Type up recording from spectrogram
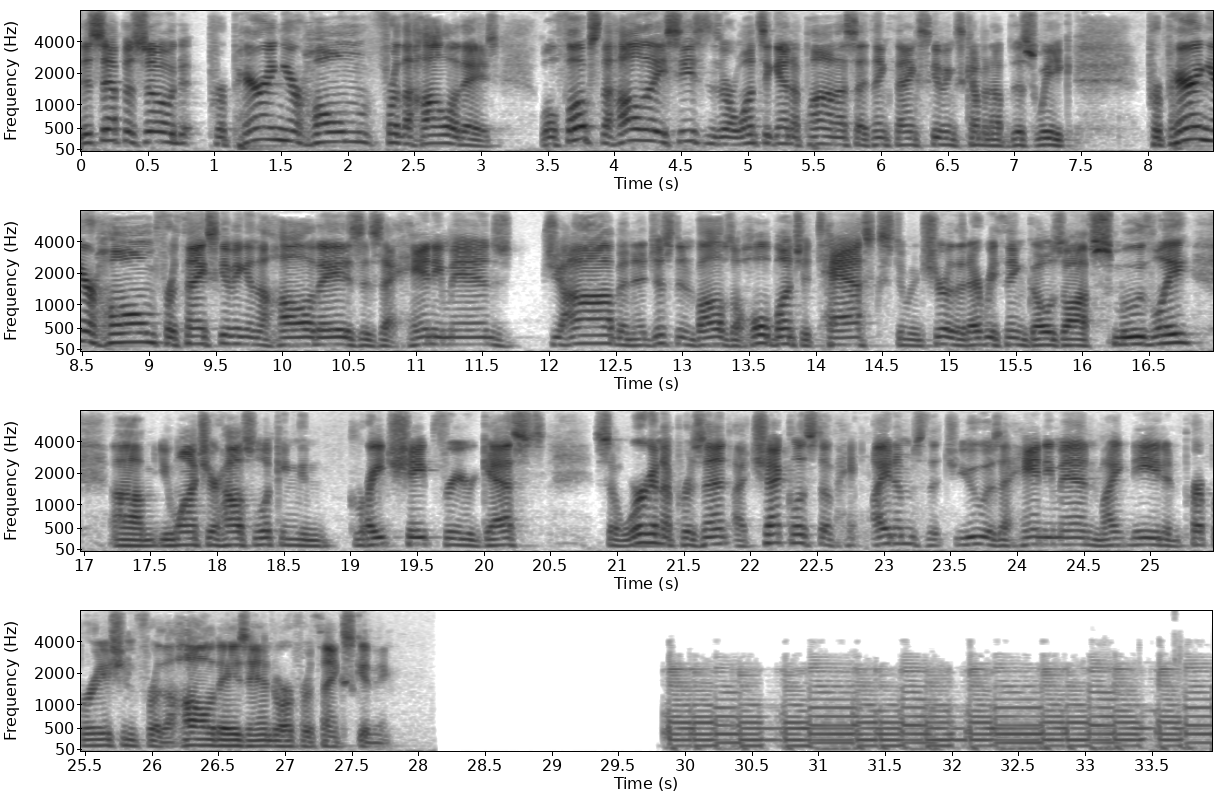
This episode, preparing your home for the holidays. Well, folks, the holiday seasons are once again upon us. I think Thanksgiving's coming up this week. Preparing your home for Thanksgiving and the holidays is a handyman's job and it just involves a whole bunch of tasks to ensure that everything goes off smoothly. Um, you want your house looking in great shape for your guests. So we're going to present a checklist of ha- items that you as a handyman might need in preparation for the holidays and or for Thanksgiving.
